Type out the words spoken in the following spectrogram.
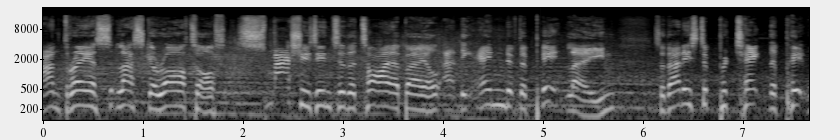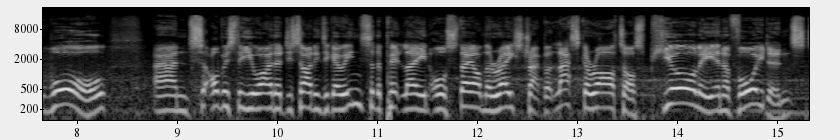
Andreas Laskaratos smashes into the tyre bale at the end of the pit lane. So that is to protect the pit wall. And obviously, you either deciding to go into the pit lane or stay on the racetrack. But Laskaratos, purely in avoidance,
